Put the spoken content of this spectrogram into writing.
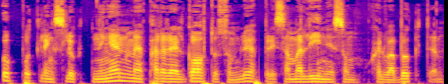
uppåt längs sluttningen med parallellgator som löper i samma linje som själva bukten.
